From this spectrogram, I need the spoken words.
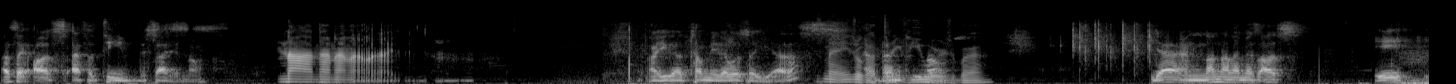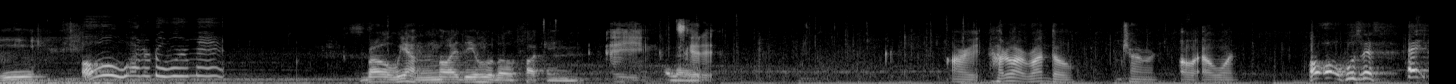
I say us as a team decided no. Nah, nah, nah, nah, nah. Are you gonna tell me that was a yes? man Angel got three viewers, bruh. Yeah, and none of them is us. E E. Oh, I don't know where I'm at. Bro, we have no idea who the fucking. Hey, let's get it. Alright, how do I run though? I'm trying to run. Oh, L1. Oh, oh, who's this? Hey!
